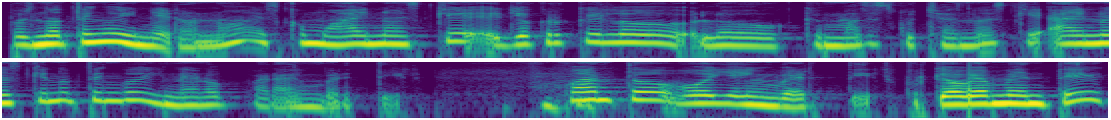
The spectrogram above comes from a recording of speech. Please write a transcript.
pues no tengo dinero, ¿no? Es como, ay, no, es que yo creo que lo, lo que más escuchas, ¿no? Es que, ay, no, es que no tengo dinero para invertir. ¿Cuánto voy a invertir? Porque obviamente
